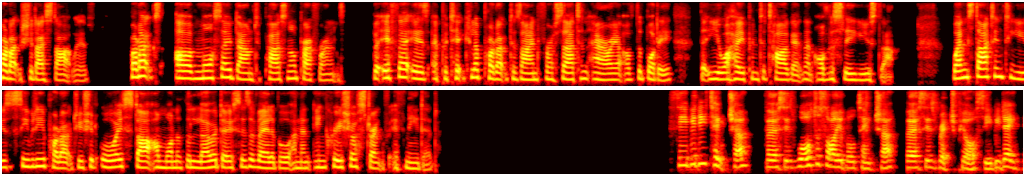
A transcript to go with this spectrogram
Products should I start with? Products are more so down to personal preference but if there is a particular product designed for a certain area of the body that you are hoping to target, then obviously use that. When starting to use a CBD product, you should always start on one of the lower doses available and then increase your strength if needed. CBD tincture versus water soluble tincture versus rich pure CBD.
